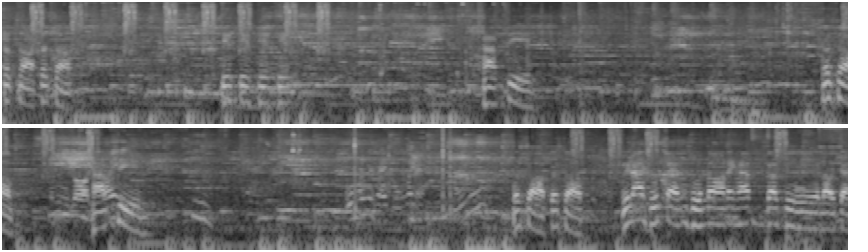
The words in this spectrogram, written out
ทดสอบทดสอบเทียนเทียนเทียนเทียนครับสี่ทดสอบถามสี่ ทดสอบทดสอบ เวลา 0 8 0นนะครับ ก็คือเราจะ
